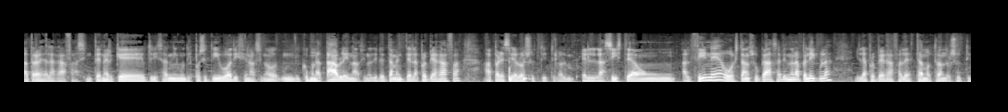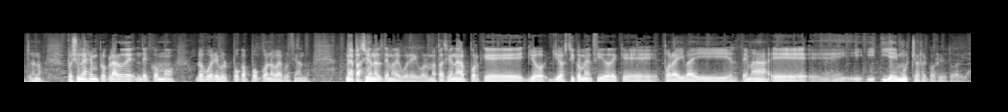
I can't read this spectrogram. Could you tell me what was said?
a través de las gafas, sin tener que utilizar ningún dispositivo adicional, sino mm, como una tablet, nada, sino directamente en las propias gafas aparecerían los subtítulos. Él asiste a un, al cine o está en su casa viendo una película y las propias gafas le están mostrando el subtítulo. ¿no? Pues un ejemplo claro de, cómo los wearables poco a poco nos va evolucionando. Me apasiona el tema de wearables, me apasiona porque yo, yo estoy convencido de que por ahí va el tema eh, y hay mucho recorrido todavía.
